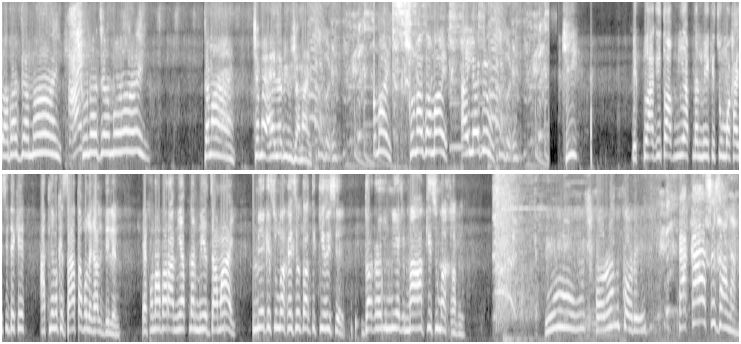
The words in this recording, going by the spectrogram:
বাবা জামাই সোনা জামাই। জামাই জামাই আই লাভ ইউ জামাই। জামাই সোনা জামাই আই লাভ ইউ কি একটু আগে তো আপনি আপনার মেয়েকে চুম্মা খাইছি দেখে আপনি আমাকে জাতা বলে গালি দিলেন। এখন আবার আমি আপনার মেয়ে জামাই মেয়েকে চুমা খাইছো তাতে কি হয়েছে? দরকার হলে মেয়ের মা কে চুমা খাবে? ও শরম করে। টাকা আছে জামাই।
